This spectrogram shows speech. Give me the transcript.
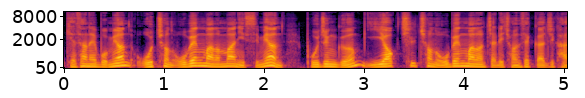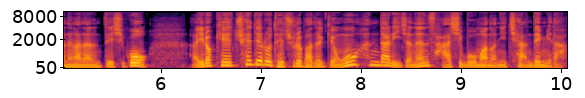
계산해 보면 5,500만 원만 있으면 보증금 2억 7,500만 원짜리 전세까지 가능하다는 뜻이고 이렇게 최대로 대출을 받을 경우 한 달 이자는 45만 원이 채 안 됩니다.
